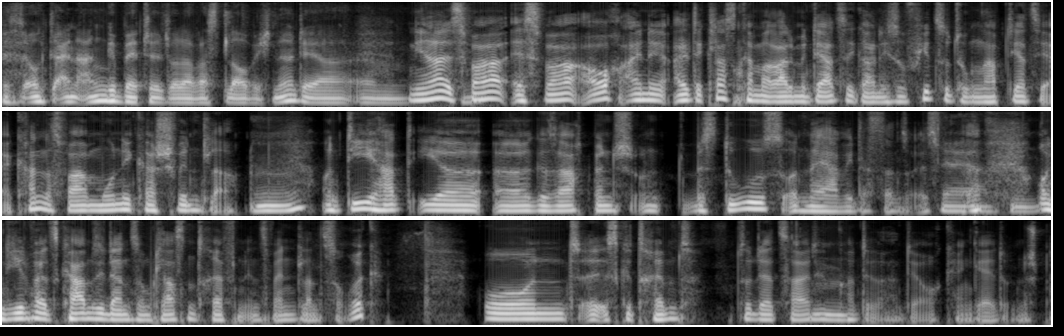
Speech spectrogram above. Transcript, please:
Das ist irgendein angebettelt oder was, glaube ich, ne? Der ähm, Ja, es war, es war auch eine alte Klassenkameradin, mit der hat sie gar nicht so viel zu tun gehabt, die hat sie erkannt, das war Monika Schwindler. Mhm. Und die hat ihr äh, gesagt, Mensch, und bist du's? Und naja, wie das dann so ist. Ja, ne? ja. Mhm. Und jedenfalls kam sie dann zum Klassentreffen ins Wendland zurück und äh, ist getrennt zu der Zeit, Mhm. konnte, hat ja auch kein Geld und nichts.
